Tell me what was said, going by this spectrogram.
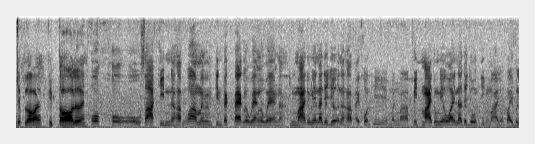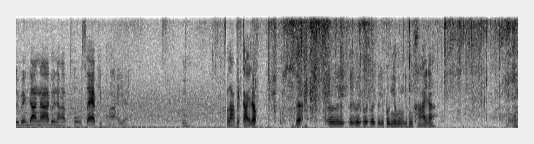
เรียบร้อย ติดต่อเลย โอ้โห อุตสาห์กินนะครับ ว่ามันมันกินแปลกๆ ระแวงระแวงนะ กิ่งไม้ตรงนี้น่าจะเยอะนะครับ ไอคนที่มันมาปิดหมายตรงนี้ไว้ น่าจะโยนกิ่งไม้ลงไปบริเวณด้านหน้าด้วยนะครับ โห แสบชิบหายเลยอื ลากไปไกลแล้วเนี่ยเอ้ยเอ้ยเอ้ยเอ้ยเอ้ยอย่าเพิ่งอย่าเพิ่งอย่าเพิ่งคายนะเอ้ย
